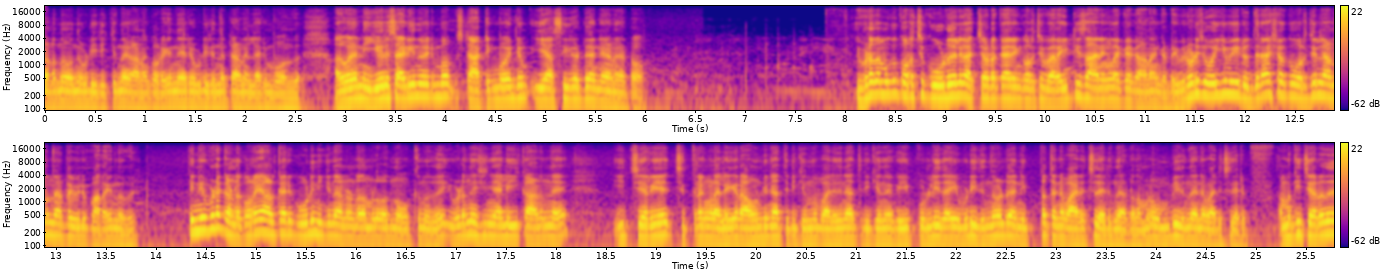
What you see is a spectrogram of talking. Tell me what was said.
നടന്നു വന്ന് ഇവിടെ ഇരിക്കുന്ന കാണാം. കുറേ നേരം ഇവിടെ ഇരുന്നിട്ടാണ് എല്ലാവരും പോകുന്നത്. അതുപോലെ തന്നെ ഈ ഒരു സൈഡിൽ നിന്ന് വരുമ്പം സ്റ്റാർട്ടിംഗ് പോയിന്റും ഈ അസീഘട്ട് തന്നെയാണ് കേട്ടോ. ഇവിടെ നമുക്ക് കുറച്ച് കൂടുതൽ കച്ചവടക്കാരെയും കുറച്ച് വെറൈറ്റി സാധനങ്ങളൊക്കെ കാണാൻ കേട്ടോ ഇവരോട് ചോദിക്കുമ്പോൾ ഈ രുദ്രാക്ഷമൊക്കെ ഒറിജിനൽ ആണെന്ന് കേട്ടോ ഇവർ പറയുന്നത്. പിന്നെ ഇവിടെ കണ്ടോ കുറേ ആൾക്കാർ കൂടി നിൽക്കുന്നതാണ് നമ്മൾ വന്ന് നോക്കുന്നത്. ഇവിടെ എന്ന് വെച്ച് കഴിഞ്ഞാൽ ഈ കാണുന്ന ഈ ചെറിയ ചിത്രങ്ങൾ അല്ലെങ്കിൽ റൗണ്ടിനകത്തിരിക്കുന്നു വലുതിനകത്തിരിക്കുന്നതൊക്കെ ഈ പുള്ളി ഇതായി ഇവിടെ ഇരുന്നുകൊണ്ട് തന്നെ ഇപ്പം തന്നെ വരച്ച് തരുന്ന കേട്ടോ. നമ്മുടെ മുമ്പിൽ ഇരുന്ന് തന്നെ വരച്ച് തരും. നമുക്ക് ഈ ചെറുത്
